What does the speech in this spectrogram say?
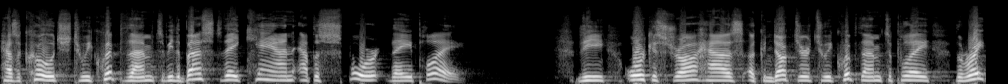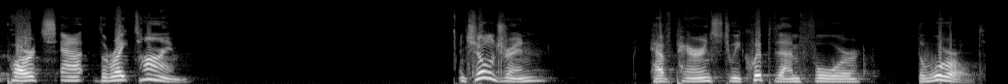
has a coach to equip them to be the best they can at the sport they play. The orchestra has a conductor to equip them to play the right parts at the right time. And children have parents to equip them for the world.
